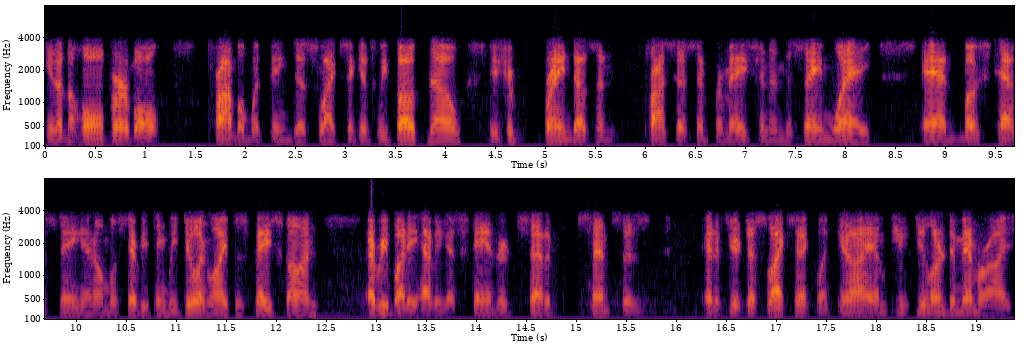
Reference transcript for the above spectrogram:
You know, the whole verbal problem with being dyslexic, as we both know, is your brain doesn't process information in the same way. And most testing and almost everything we do in life is based on everybody having a standard set of senses. And if you're dyslexic, like you know I am, you, you learn to memorize,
